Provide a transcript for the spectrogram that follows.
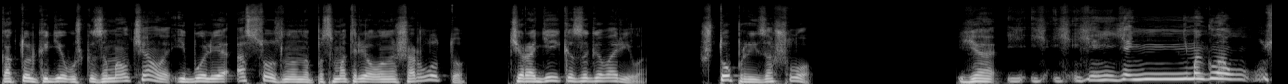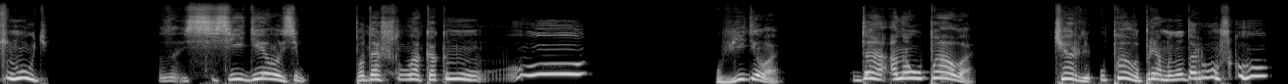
Как только девушка замолчала и более осознанно посмотрела на Шарлотту, чародейка заговорила. Что произошло? Я, я, я, я не могла уснуть. Сиделась и подошла к окну. Увидела? Да, она упала. Чарли упала прямо на дорожку.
